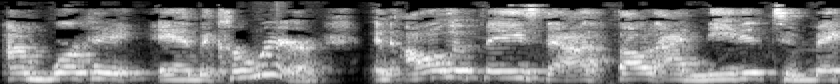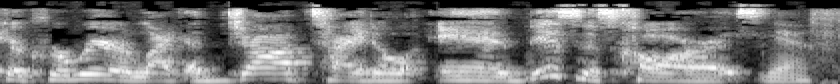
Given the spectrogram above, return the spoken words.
I'm working in the career and all the things that I thought I needed to make a career, like a job title and business cards, yes,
